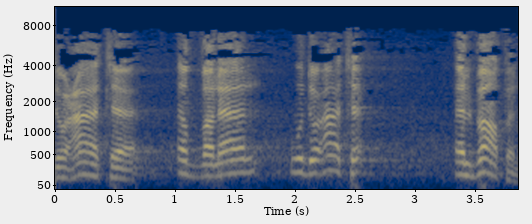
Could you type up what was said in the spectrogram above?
دعاة الضلال ودعاة الباطل.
